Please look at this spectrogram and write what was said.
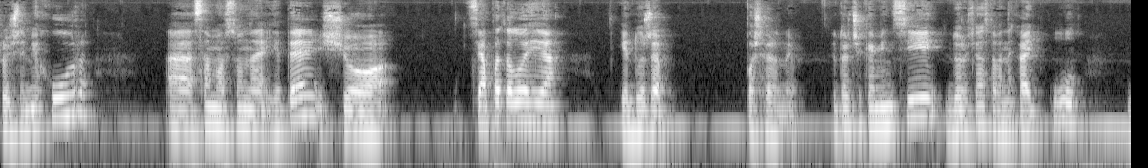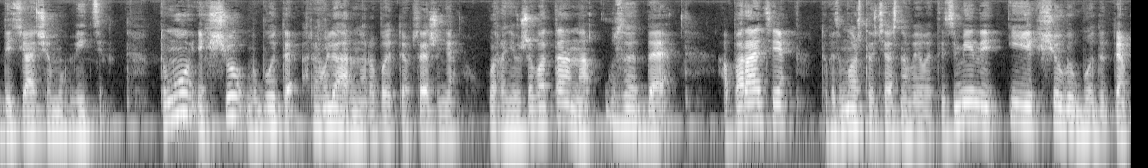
жовчний міхур. Е, Саме основне є те, що ця патологія є дуже поширеною. До речі, камінці дуже часто виникають у дитячому віці. Тому, якщо ви будете регулярно робити обстеження органів живота на УЗД апараті, то ви зможете вчасно виявити зміни. І якщо ви будете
